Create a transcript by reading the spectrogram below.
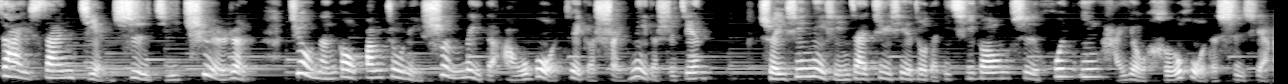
再三检视及确认，就能够帮助你顺利的熬过这个水逆的时间。水星逆行在巨蟹座的第七宫，是婚姻还有合伙的事项。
